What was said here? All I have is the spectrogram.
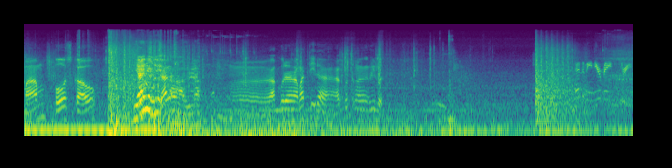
Mampus kau. Yang ni. Alah. Uh, aku dah nak mati dah. Aku tengah reload. Enemy near Main Street.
